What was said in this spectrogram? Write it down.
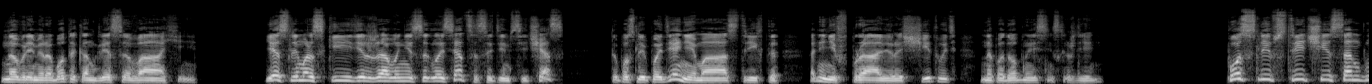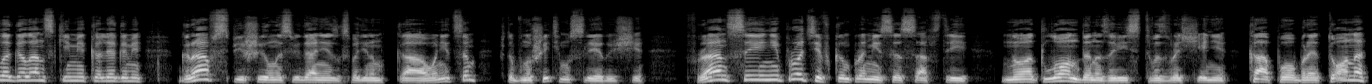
на время работы Конгресса в Аахене. Если морские державы не согласятся с этим сейчас, то после падения Маастрихта они не вправе рассчитывать на подобное снисхождение. После встречи с англо-голландскими коллегами граф спешил на свидание с господином Кауницем, чтобы внушить ему следующее. Франция не против компромисса с Австрией, но от Лондона зависит возвращение Капо-Бретона,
